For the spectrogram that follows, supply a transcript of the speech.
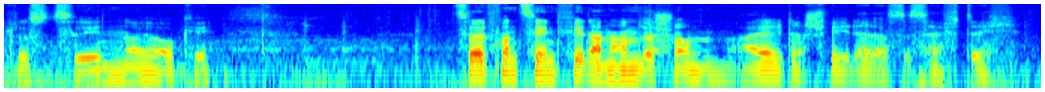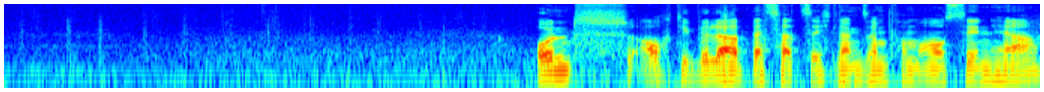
Plus 10, naja, okay. 12 von 10 Federn haben wir schon. Alter Schwede, das ist heftig. Und auch die Villa bessert sich langsam vom Aussehen her.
